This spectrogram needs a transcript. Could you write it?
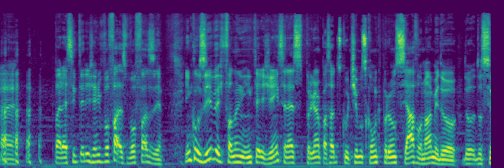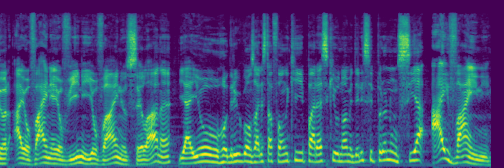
É, parece inteligente, vou, faz, vou fazer. Inclusive, falando em inteligência, né? Nesse programa passado discutimos como que pronunciava o nome do, do, do senhor Iovine, Iovine, Iovine, sei lá, né? E aí o Rodrigo Gonzalez tá falando que parece que o nome dele se pronuncia Ivine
